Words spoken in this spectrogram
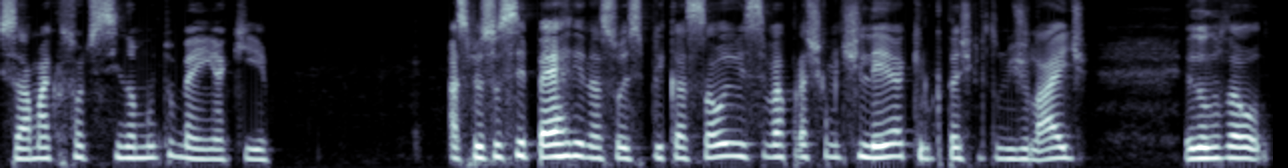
isso a Microsoft ensina muito bem aqui. As pessoas se perdem na sua explicação e você vai praticamente ler aquilo que está escrito no slide. Eu,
